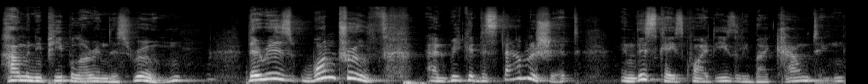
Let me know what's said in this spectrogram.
how many people are in this room. There is one truth, and we can establish it, in this case, quite easily by counting.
